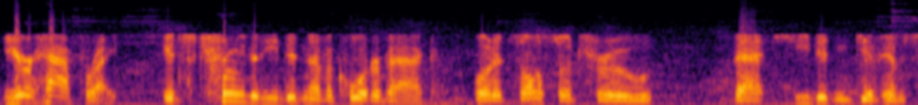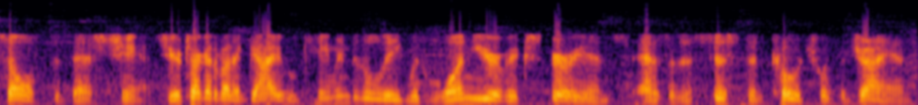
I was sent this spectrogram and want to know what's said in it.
You're half right. It's true that he didn't have a quarterback, but it's also true that he didn't give himself the best chance. You're talking about a guy who came into the league with one year of experience as an assistant coach with the Giants,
